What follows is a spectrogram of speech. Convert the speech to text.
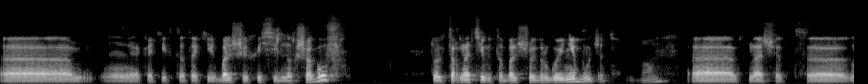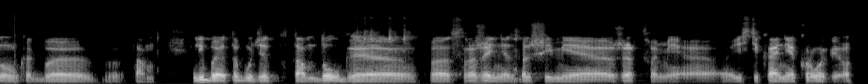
э, каких-то таких больших и сильных шагов, то альтернативы-то большой другой не будет. Э, значит, э, ну, как бы там, либо это будет там долгое э, сражение с большими жертвами, э, истекания кровью,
